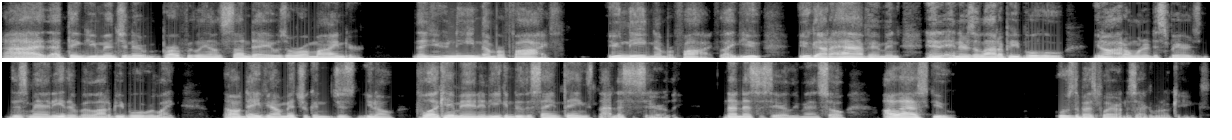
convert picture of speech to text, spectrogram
I, I think you mentioned it perfectly on Sunday. It was a reminder that you need number five. You need number five. Like you, you got to have him. And and and there's a lot of people who, you know, I don't want to disparage this man either, but a lot of people who were like, "Oh, Davion Mitchell can just, you know, plug him in and he can do the same things." Not necessarily, not necessarily, man. So I'll ask you, Who's the best player on the Sacramento Kings?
